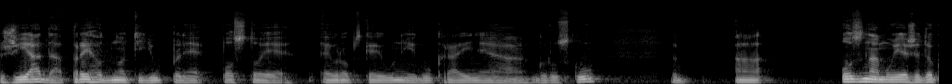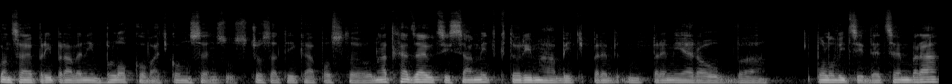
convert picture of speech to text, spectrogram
žiada prehodnotiť úplne postoje Európskej únie k Ukrajine a k Rusku a oznamuje, že dokonca je pripravený blokovať konsenzus, čo sa týka postojov. Nadchádzajúci summit, ktorý má byť pre, premiérov v polovici decembra,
